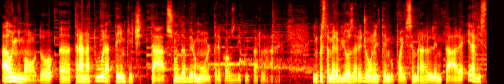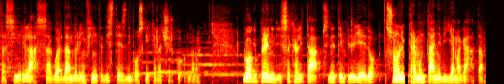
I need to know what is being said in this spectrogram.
A ogni modo, eh, tra natura, templi e città sono davvero molte le cose di cui parlare. In questa meravigliosa regione il tempo poi sembra rallentare e la vista si rilassa guardando le infinite distese di boschi che la circondano. Luoghi pregni di sacralità, sin dai tempi degli Edo, sono le tre montagne di Yamagata.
